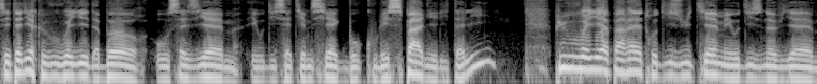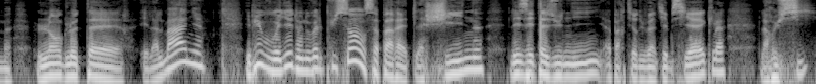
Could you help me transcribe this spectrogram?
C'est-à-dire que vous voyez d'abord au XVIe et au XVIIe siècle beaucoup l'Espagne et l'Italie, puis vous voyez apparaître au XVIIIe et au XIXe l'Angleterre et l'Allemagne, et puis vous voyez de nouvelles puissances apparaître, la Chine, les États-Unis à partir du XXe siècle, la Russie,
